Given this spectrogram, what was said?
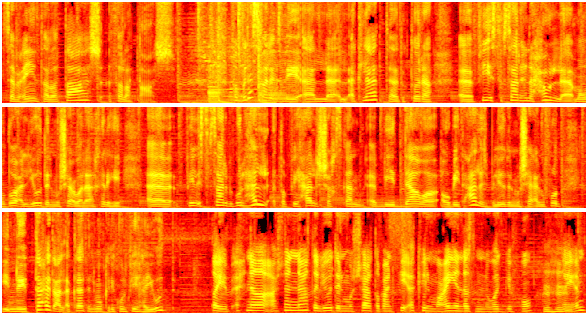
70 13 13 طب بالنسبة للاكلات دكتورة آه، في استفسار هنا حول موضوع اليود المشع والى آخره. آه، في الاستفسار بيقول هل طب في حال الشخص كان بيتداوى أو بيتعالج باليود المشع المفروض إنه يبتعد عن الأكلات اللي ممكن يكون فيها يود؟ طيب إحنا عشان نعطي اليود المشع طبعا في أكل معين لازم نوقفه. طيب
